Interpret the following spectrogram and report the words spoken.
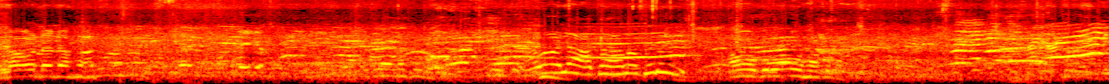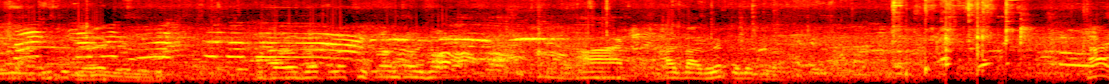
lâu đây đâu hả ơ là cả lâu không đi ờ cũng lâu hả hai hai ba mét của mình hai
